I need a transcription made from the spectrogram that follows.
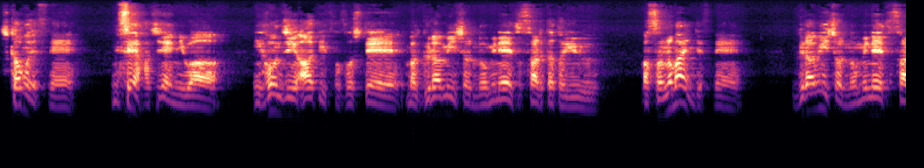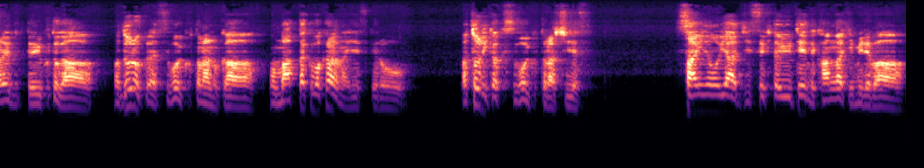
しかもですね、2008年には日本人アーティストとして、まあ、グラミー賞にノミネートされたという、まあ、その前にですね、グラミー賞にノミネートされるということが、まあ、どのくらいすごいことなのか、もう全くわからないですけど、まあ、とにかくすごいことらしいです。才能や実績という点で考えてみれば、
